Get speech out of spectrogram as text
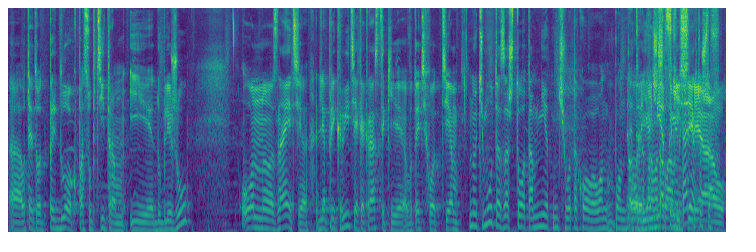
э, вот этот вот предлог по субтитрам и дубляжу, он, знаете, для прикрытия как раз-таки вот этих вот тем Ну, тьму-то за что? Там нет ничего такого. Он, он Это я не православный. в комментариях, то, что.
